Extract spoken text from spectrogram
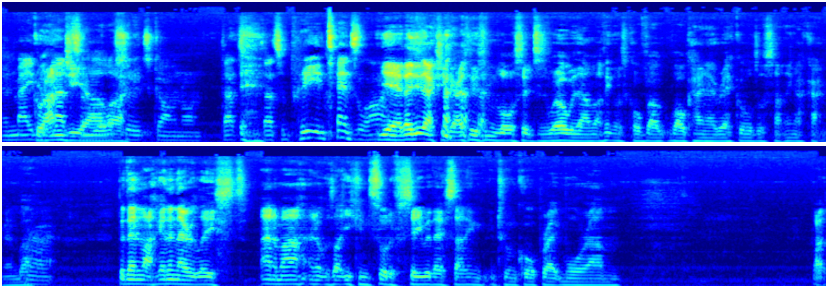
And maybe grungy some are, like- lawsuits going on. That's that's a pretty intense line. Yeah, they did actually go through some lawsuits as well with um, I think it was called Vol- Volcano Records or something. I can't remember. Right. But then like and then they released Ænima, and it was like you can sort of see where they're starting to incorporate more um. Like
